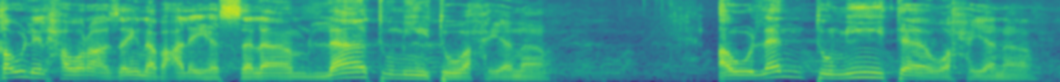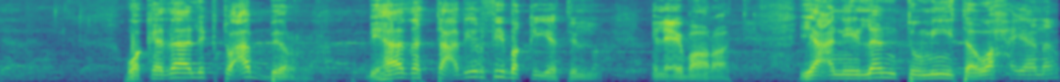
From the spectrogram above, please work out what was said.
قول الحوراء زينب عليها السلام لا تميت وحينا أو لن تميت وحينا وكذلك تعبر بهذا التعبير في بقية العبارات. يعني لن تميت وحينا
